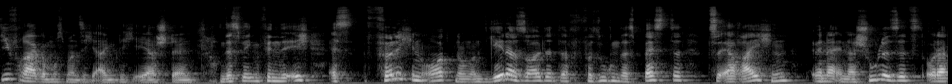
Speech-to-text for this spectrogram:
Die Frage muss man sich eigentlich eher stellen. Und deswegen finde ich es völlig in Ordnung und jeder sollte versuchen, das Beste zu erreichen, wenn er in der Schule sitzt oder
